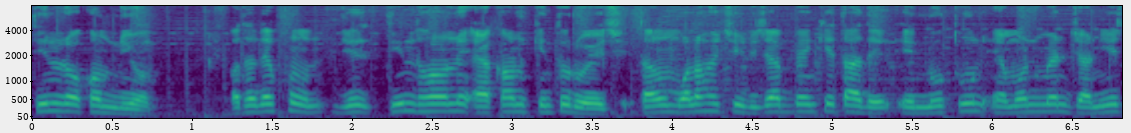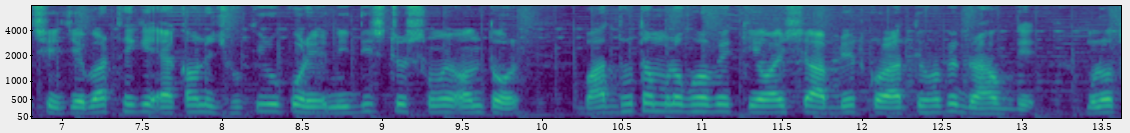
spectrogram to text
তিন রকম নিয়ম। অর্থাৎ দেখুন যে তিন ধরনের অ্যাকাউন্ট কিন্তু রয়েছে। কারণ বলা হয়েছে রিজার্ভ ব্যাংকে তাদের এই নতুন অ্যামেন্ডমেন্ট জানিয়েছে যে এবার থেকে অ্যাকাউন্টের ঝুঁকির উপরে নির্দিষ্ট সময় অন্তর বাধ্যতামূলকভাবে কেওয়াইসি আপডেট করাতে হবে গ্রাহকদের। মূলত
